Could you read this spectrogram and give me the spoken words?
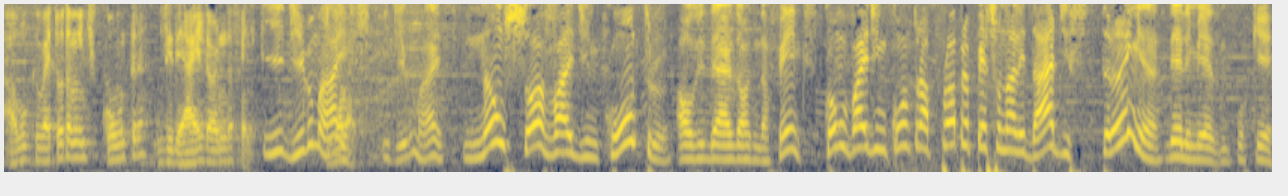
algo que vai totalmente contra os ideais da Ordem da Fênix. E digo mais, e digo mais, não só vai de encontro aos ideais da Ordem da Fênix, como vai de encontro à própria personalidade estranha dele mesmo, porque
